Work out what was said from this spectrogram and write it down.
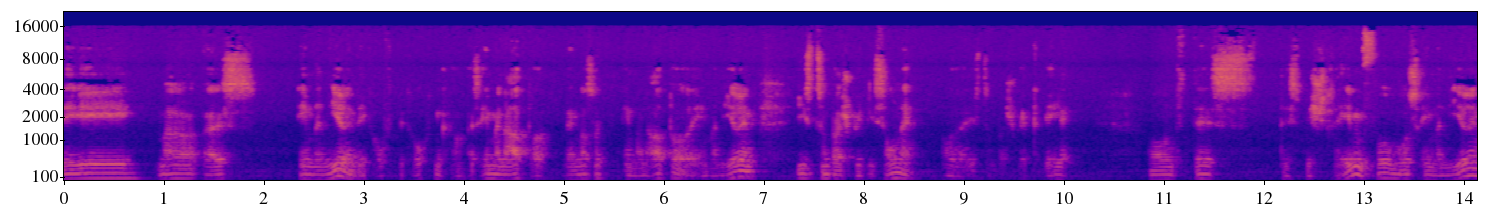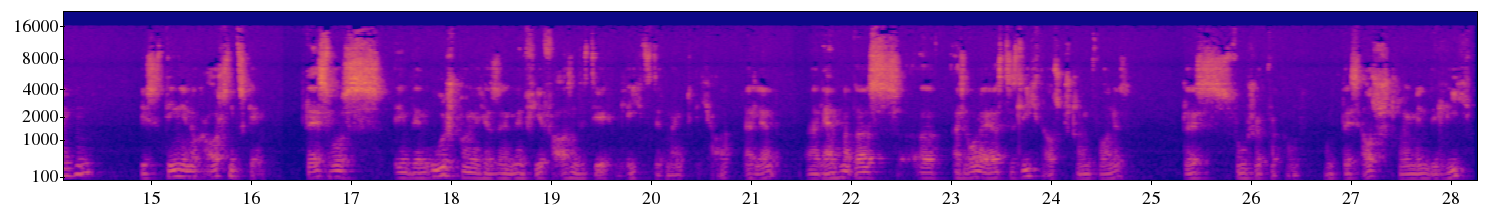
die man als emanierende Kraft betrachten kann, als Emanator. Wenn man sagt Emanator oder emanierend, ist zum Beispiel die Sonne oder ist zum Beispiel Quelle. Und das, das Bestreben von was Emanierenden ist, Dinge nach außen zu geben. Das, was in den ursprünglich, also in den vier Phasen des direkten Lichts, das man eigentlich auch erlernt, lernt man, dass äh, als allererstes Licht ausgeströmt worden ist, das vom Schöpfer kommt. Und das ausströmende Licht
